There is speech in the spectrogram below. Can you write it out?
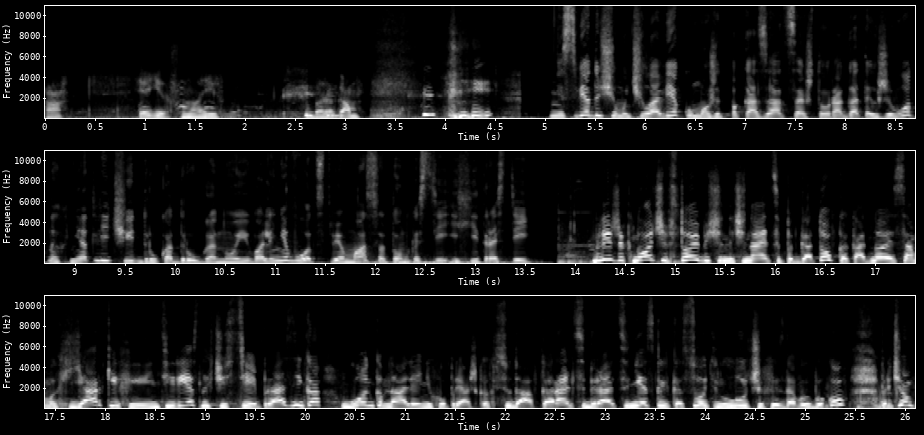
А, я их знаю. Барагам. Несведущему человеку может показаться, что рогатых животных не отличить друг от друга, но и в оленеводстве масса тонкостей и хитростей. Ближе к ночи в стойбище начинается подготовка к одной из самых ярких и интересных частей праздника – гонкам на оленях упряжках. Сюда, в Кораль, собираются несколько сотен лучших ездовых быков. Причем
